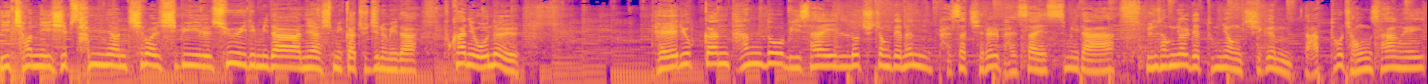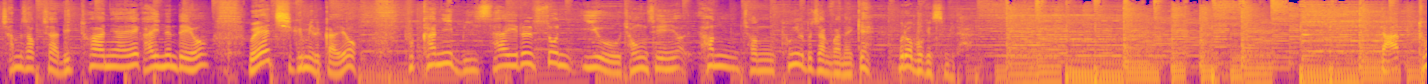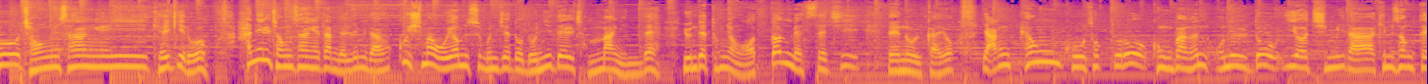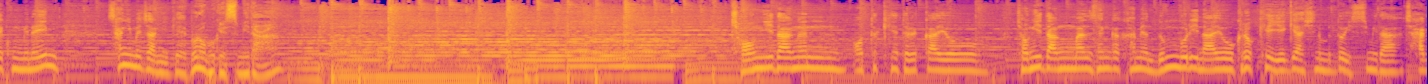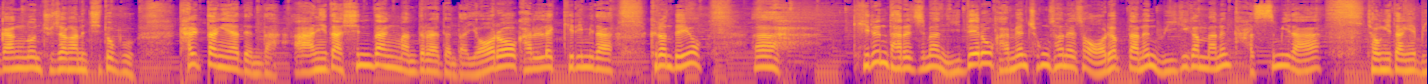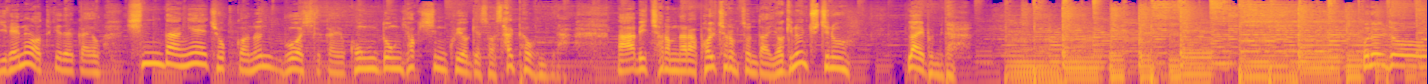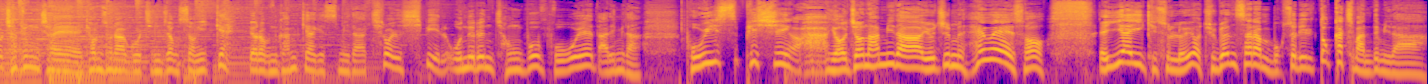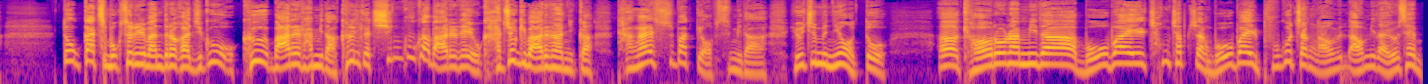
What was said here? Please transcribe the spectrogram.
2023년 7월 12일 수요일입니다. 안녕하십니까. 주진우입니다. 북한이 오늘 대륙간 탄도 미사일로 추정되는 발사체를 발사했습니다. 윤석열 대통령 지금 나토 정상회의 참석차 리투아니아에 가 있는데요. 왜 지금일까요? 북한이 미사일을 쏜 이유 정세현 전 통일부 장관에게 물어보겠습니다. 나토 정상회의 계기로 한일 정상회담 열립니다. 후쿠시마 오염수 문제도 논의될 전망인데 윤 대통령 어떤 메시지 내놓을까요? 양평 고속도로 공방은 오늘도 이어집니다. 김성태 국민의힘 상임회장에게 물어보겠습니다. 정의당은 어떻게 될까요? 정의당만 생각하면 눈물이 나요. 그렇게 얘기하시는 분도 있습니다. 자강론 주장하는 지도부 탈당해야 된다. 아니다. 신당 만들어야 된다. 여러 갈래 길입니다. 그런데요. 아, 길은 다르지만 이대로 가면 총선에서 어렵다는 위기감만은 같습니다. 정의당의 미래는 어떻게 될까요? 신당의 조건은 무엇일까요? 공동혁신 구역에서 살펴봅니다. 나비처럼 날아 벌처럼 쏜다. 여기는 주진우 라이브입니다. 오늘도 자중차에 겸손하고 진정성 있게 여러분과 함께 하겠습니다. 7월 10일 오늘은 정보 보호의 날입니다. 보이스피싱 아 여전합니다. 요즘 해외에서 AI 기술로요. 주변 사람 목소리를 똑같이 만듭니다. 똑같이 목소리를 만들어 가지고 그 말을 합니다. 그러니까 친구가 말을 해요. 가족이 말을 하니까 당할 수밖에 없습니다. 요즘은요. 또 어, 결혼합니다. 모바일 청첩장, 모바일 부고장 나옵니다. 요새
